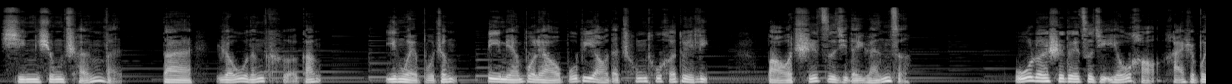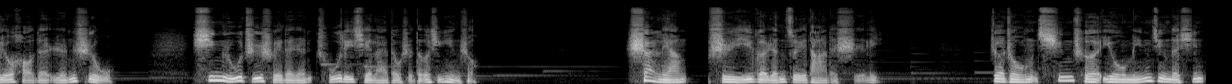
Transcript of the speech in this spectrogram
心胸沉稳，但柔能可刚。因为不争，避免不了不必要的冲突和对立，保持自己的原则。无论是对自己友好还是不友好的人事物，心如止水的人，处理起来都是得心应手。善良是一个人最大的实力。这种清澈又明净的心，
